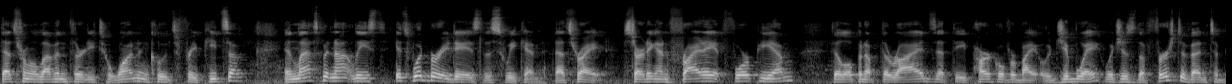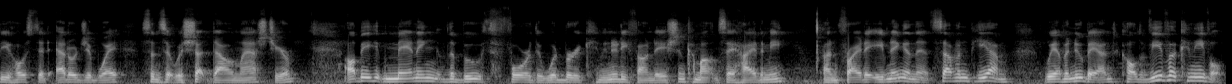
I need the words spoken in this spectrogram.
That's from 11:30 to 1, includes free pizza. And last but not least, it's Woodbury Days this weekend. That's right. Starting on Friday at 4 p.m., they'll open up the rides at the park over by Ojibway, which is the first event to be hosted at Ojibway since it was shut down last year. I'll be manning the booth for the Woodbury Community Foundation. Come out and say hi to me on Friday evening, and at 7 p.m. we have a new band called Viva Knievel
